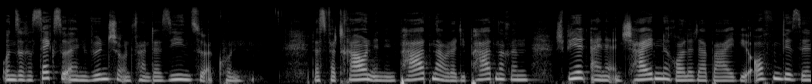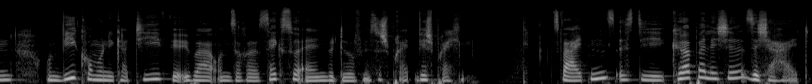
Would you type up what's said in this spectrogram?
unsere sexuellen Wünsche und Fantasien zu erkunden. Das Vertrauen in den Partner oder die Partnerin spielt eine entscheidende Rolle dabei, wie offen wir sind und wie kommunikativ wir über unsere sexuellen Bedürfnisse spre wir sprechen. Zweitens ist die körperliche Sicherheit.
